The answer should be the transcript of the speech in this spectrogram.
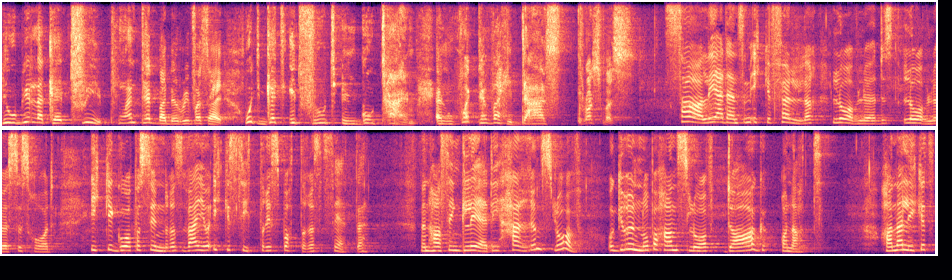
He will be like a tree planted by the riverside, which gets its fruit in good time, and whatever he does prospers. Salig er den som ikke følger lovløses, lovløses råd, ikke går på synderes vei og ikke sitter i spotteres sete, men har sin glede i Herrens lov og grunner på Hans lov dag og natt. Han er lik et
